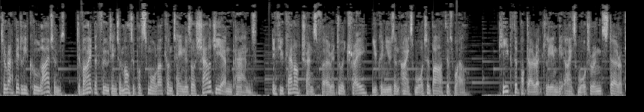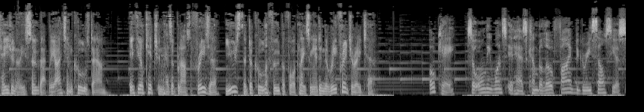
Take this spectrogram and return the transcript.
To rapidly cool items, divide the food into multiple smaller containers or shallow GN pans. If you cannot transfer it to a tray, you can use an ice water bath as well. Keep the pot directly in the ice water and stir occasionally so that the item cools down. If your kitchen has a blast freezer, use that to cool the food before placing it in the refrigerator. Okay, so only once it has come below 5 degrees Celsius,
